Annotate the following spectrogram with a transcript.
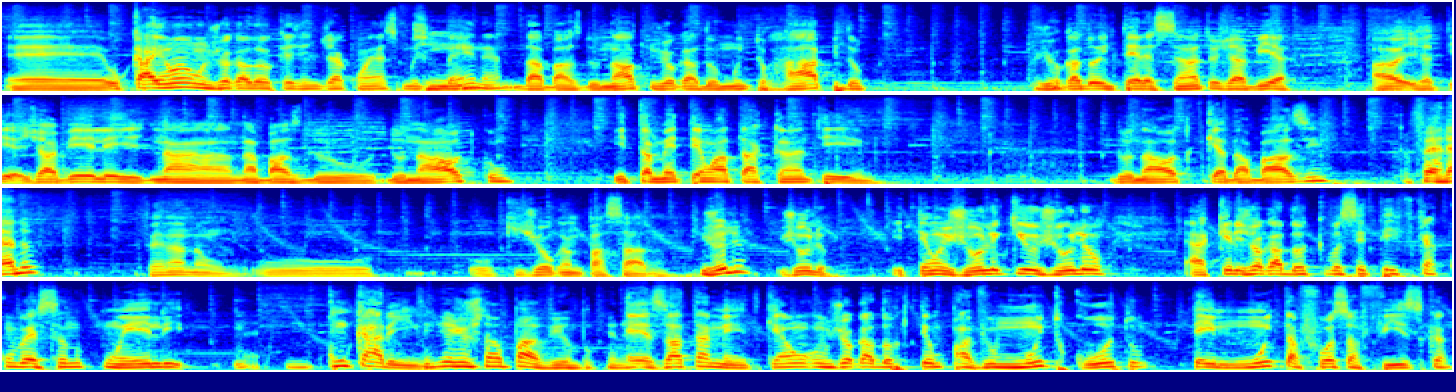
É, o Caião é um jogador que a gente já conhece muito bem, né? Da base do Náutico, um jogador muito rápido, um jogador interessante. Eu já via, ah, já, já vi ele na, na base do, do Náutico. E também tem um atacante do Náutico que é da base. Fernando? Fernando, não, o, o que jogou ano passado. Júlio? Júlio. E tem um Júlio que o Júlio é aquele jogador que você tem que ficar conversando com ele com carinho. Tem que ajustar o pavio um pouquinho, né? Exatamente, que é um, um jogador que tem um pavio muito curto, tem muita força física,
